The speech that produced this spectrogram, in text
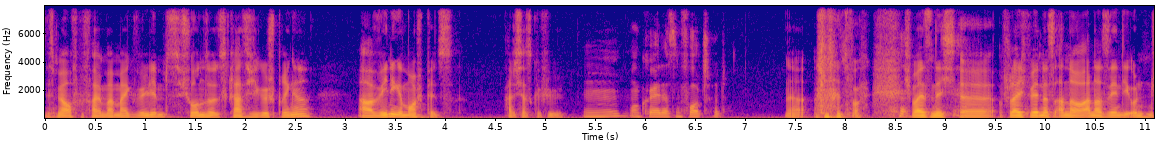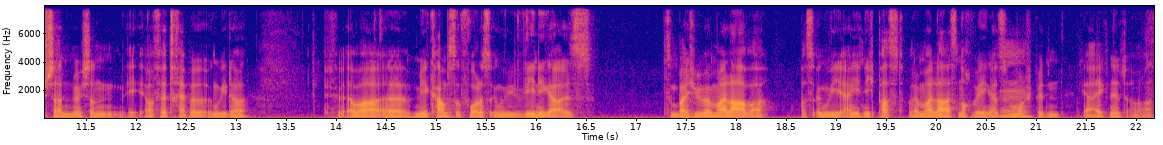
ist mir aufgefallen, bei Mike Williams schon so das klassische Gespringe, aber wenige Moshpits, hatte ich das Gefühl. Mhm, okay, das ist ein Fortschritt. Ja, ich weiß nicht, äh, vielleicht werden das andere auch anders sehen, die unten standen. Wir standen auf der Treppe irgendwie da. Aber äh, mir kam es so vor, dass irgendwie weniger als zum Beispiel bei Malar war, was irgendwie eigentlich nicht passt, weil Malar ist noch weniger zum Mhm. Moshpitten geeignet, aber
